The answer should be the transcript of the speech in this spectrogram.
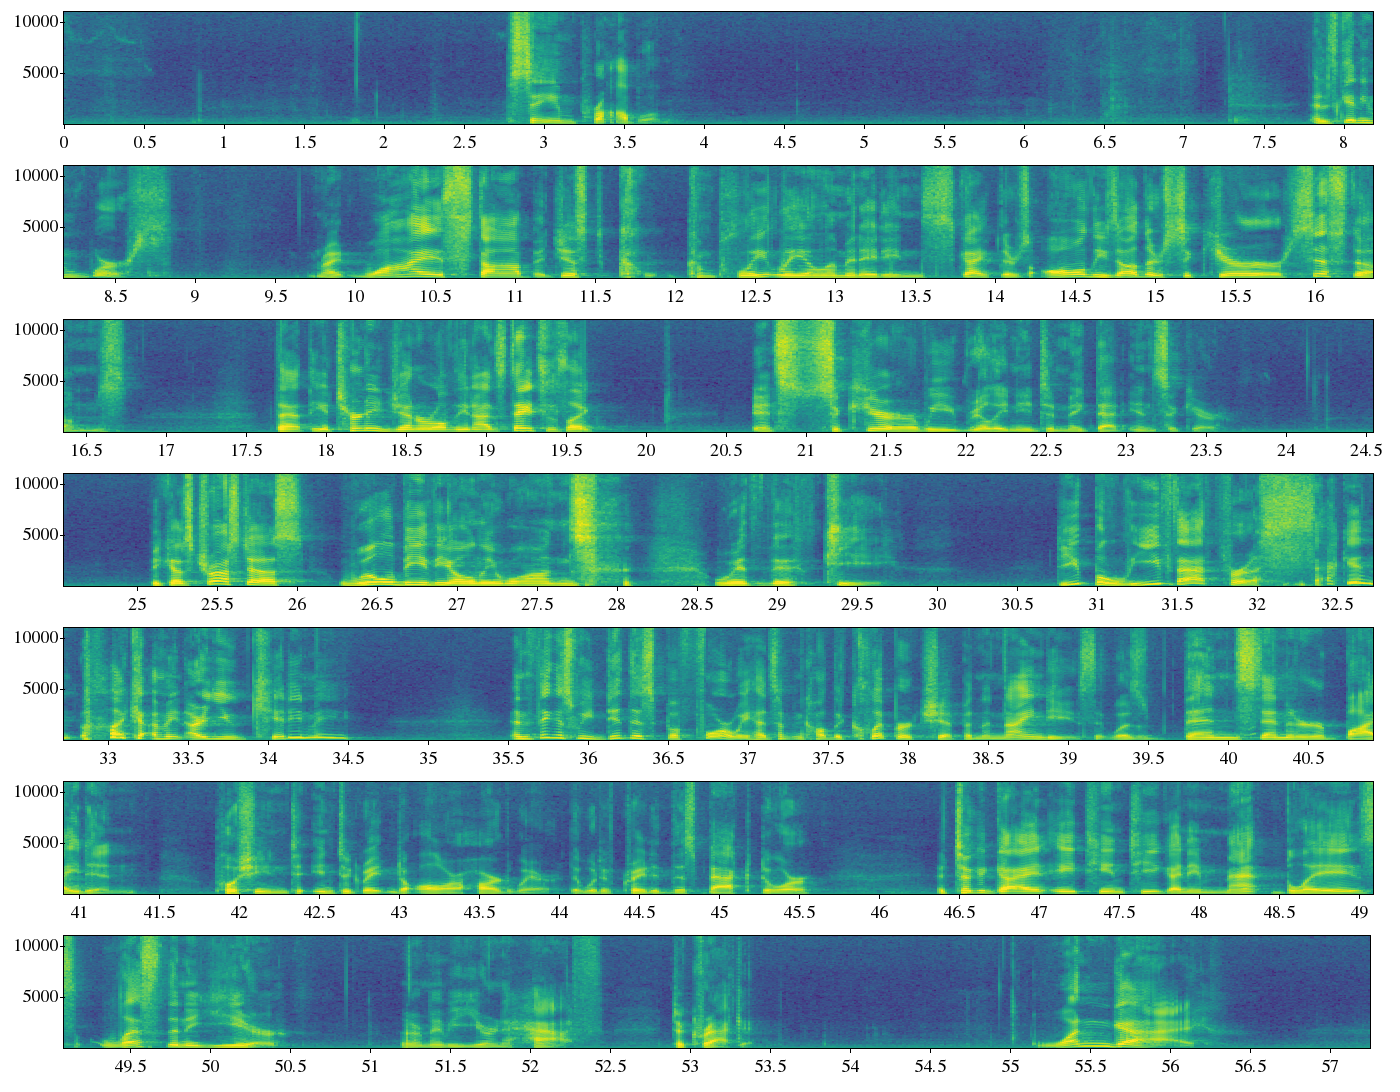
same problem. And it's getting worse right? Why stop at just completely eliminating Skype? There's all these other secure systems that the Attorney General of the United States is like, it's secure, we really need to make that insecure. Because trust us, we'll be the only ones with the key. Do you believe that for a second? Like, I mean, are you kidding me? And the thing is, we did this before. We had something called the Clipper chip in the 90s. It was then Senator Biden pushing to integrate into all our hardware that would have created this backdoor. It took a guy at AT&T, a guy named Matt Blaze, less than a year, or maybe a year and a half, to crack it. One guy.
